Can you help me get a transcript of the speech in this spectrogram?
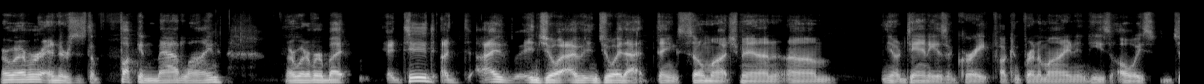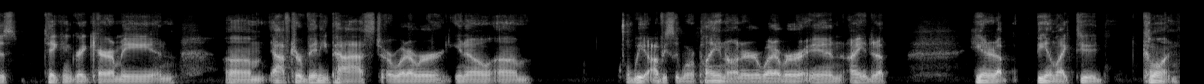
or whatever, and there's just a fucking mad line or whatever. But uh, dude, I, I enjoy I enjoy that thing so much, man. Um, you know, Danny is a great fucking friend of mine, and he's always just taking great care of me. And um, after Vinnie passed or whatever, you know, um, we obviously weren't playing on it or whatever, and I ended up he ended up being like, dude, come on,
